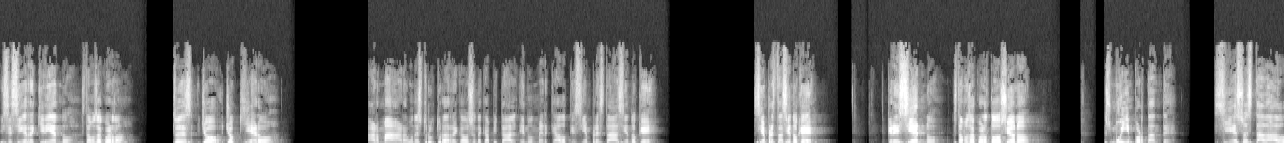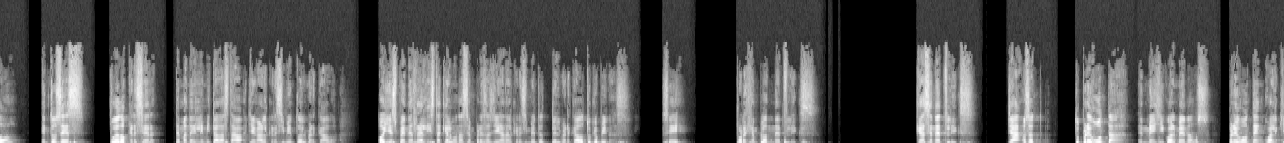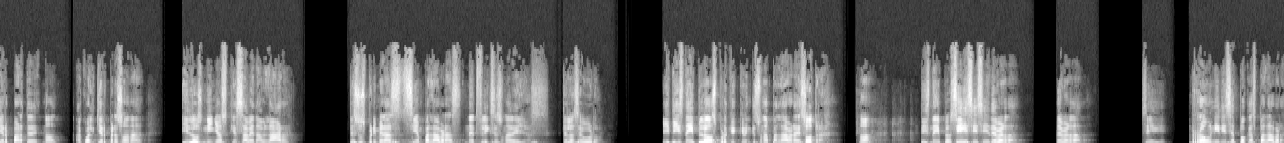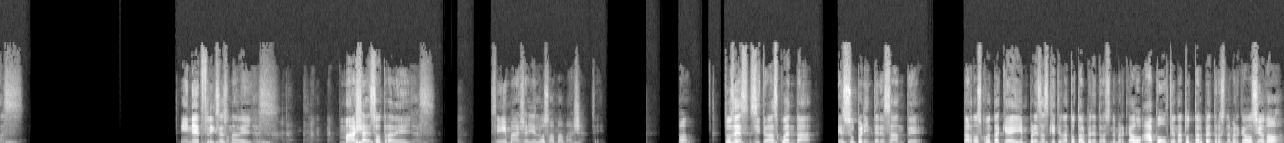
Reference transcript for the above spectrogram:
Y se sigue requiriendo. ¿Estamos de acuerdo? Entonces, yo, yo quiero armar una estructura de recaudación de capital en un mercado que siempre está haciendo qué? Siempre está haciendo qué? Creciendo. ¿Estamos de acuerdo todos, sí o no? Es muy importante. Si eso está dado, entonces puedo crecer de manera ilimitada hasta llegar al crecimiento del mercado. Oye, Spen, ¿es realista que algunas empresas llegan al crecimiento del mercado? ¿Tú qué opinas? Sí. Por ejemplo, Netflix. ¿Qué hace Netflix? Ya, o sea, tú pregunta, en México al menos, pregunta en cualquier parte, ¿no? A cualquier persona, y los niños que saben hablar, de sus primeras 100 palabras, Netflix es una de ellas, te lo aseguro. Y Disney Plus, porque creen que es una palabra, es otra, ¿no? Disney Plus. Sí, sí, sí, de verdad. De verdad. Sí. Rowney dice pocas palabras. Y Netflix es una de ellas. Masha es otra de ellos. Sí, Masha y él los ama Masha. Sí. Entonces, si te das cuenta, es súper interesante darnos cuenta que hay empresas que tienen una total penetración de mercado. Apple tiene una total penetración de mercado, ¿sí o no?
